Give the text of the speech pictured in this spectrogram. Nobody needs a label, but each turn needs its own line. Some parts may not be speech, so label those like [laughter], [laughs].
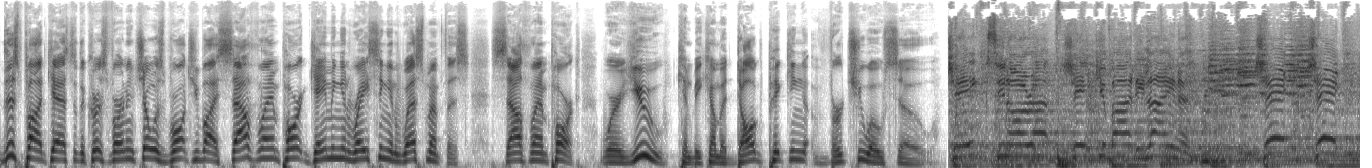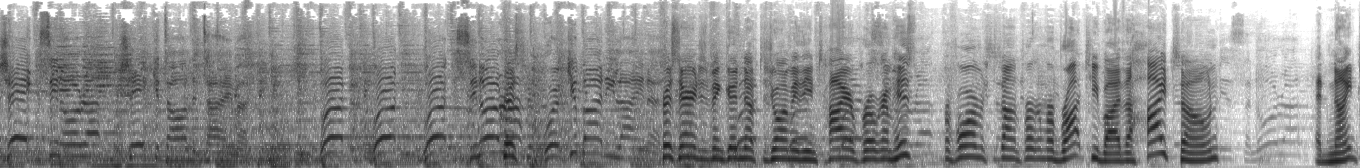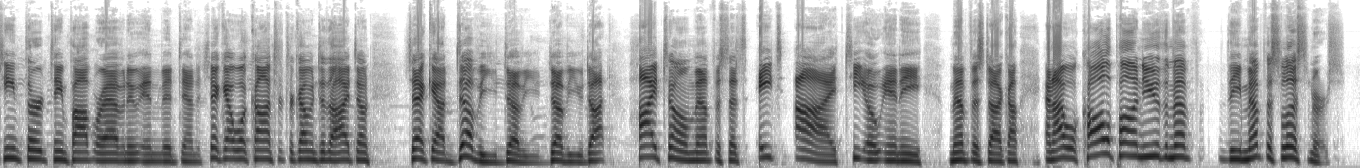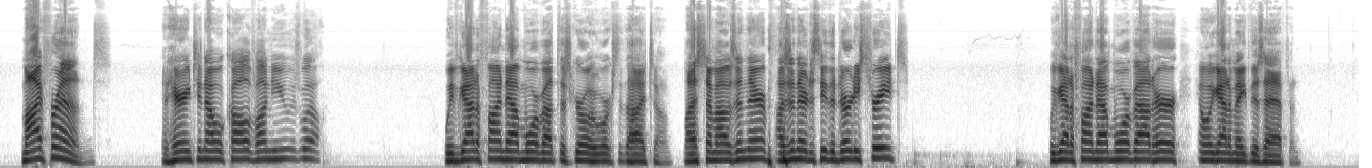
This podcast of the Chris Vernon Show is brought to you by Southland Park Gaming and Racing in West Memphis. Southland Park, where you can become a dog-picking virtuoso.
Shake, Sinora, shake your body liner. Shake, shake, shake, Sinora, shake it all the time. Work, work, work, Sinora,
Chris-
work your body liner.
Chris Harrington's been good enough to join me the entire program. His performances on the program are brought to you by The Hi-Tone at 1913 Poplar Avenue in Midtown. To check out what concerts are coming to The Hi-Tone, check out www.hitone.memphis. That's H-I-T-O-N-E Memphis.com. And I will call upon you, the, Memph the Memphis listeners, my friends, and Harrington, I will call upon you as well. We've got to find out more about this girl who works at the Hi-Tone. Last time I was in there, I was in there to see the dirty streets. We got to find out more about her, and we got to make this happen.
